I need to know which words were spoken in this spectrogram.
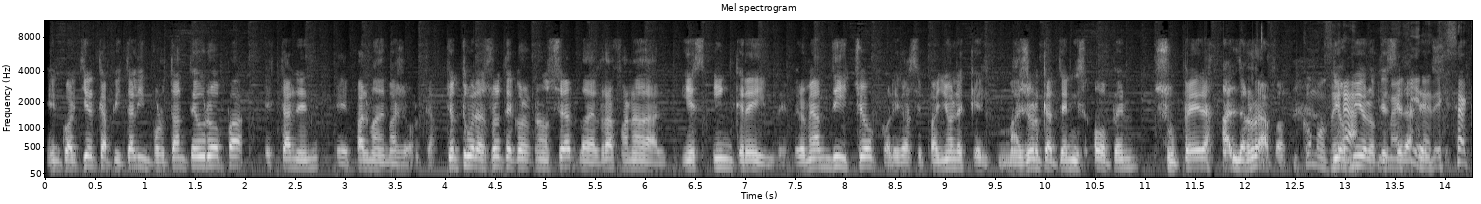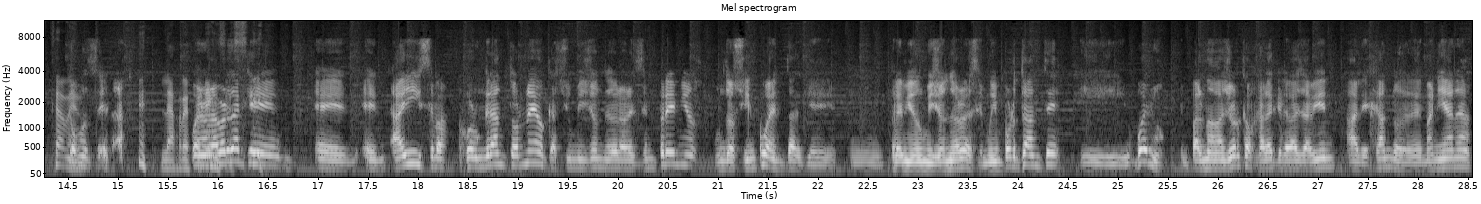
en cualquier capital importante de Europa, están en eh, Palma de Mallorca. Yo tuve la suerte suerte de conocer la del Rafa Nadal y es increíble. Pero me han dicho, colegas españoles, que el Mallorca Tennis Open supera al de Rafa. ¿Cómo será? Dios mío, lo que será. Eso. Exactamente. ¿Cómo será? bueno, la verdad que eh, ahí se va a jugar un gran torneo, casi un millón de dólares en premios, un 250, que un premio de un millón de dólares es muy importante. Y bueno, en Palma Mallorca, ojalá que le vaya bien a Alejandro desde mañana.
